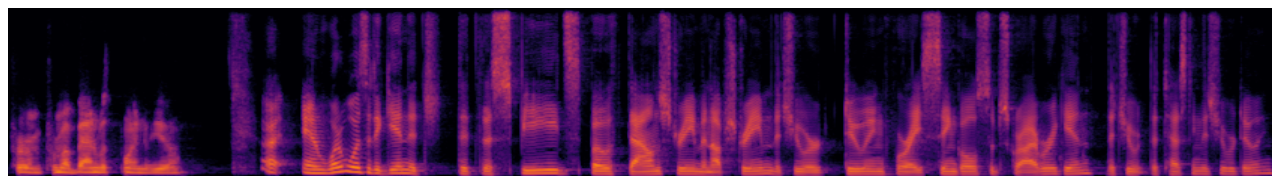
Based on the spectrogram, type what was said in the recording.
from from a bandwidth point of view. Uh, and what was it again that, that the speeds both downstream and upstream that you were doing for a single subscriber again that you the testing that you were doing?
